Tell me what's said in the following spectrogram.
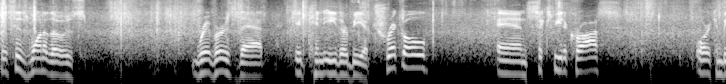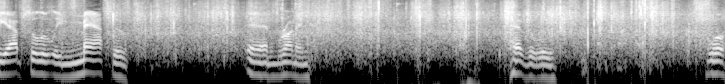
This is one of those rivers that it can either be a trickle and six feet across, or it can be absolutely massive and running heavily. Well,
